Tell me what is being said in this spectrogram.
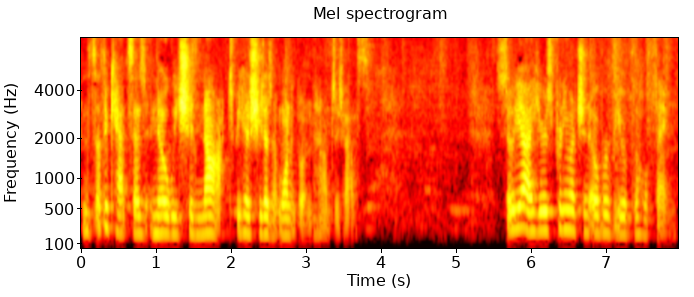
And this other cat says no, we should not because she doesn't want to go in the haunted house. So yeah, here's pretty much an overview of the whole thing.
